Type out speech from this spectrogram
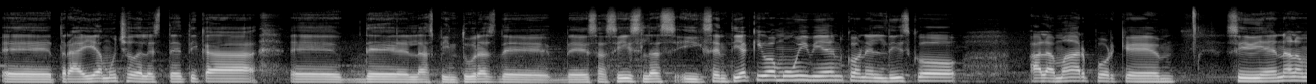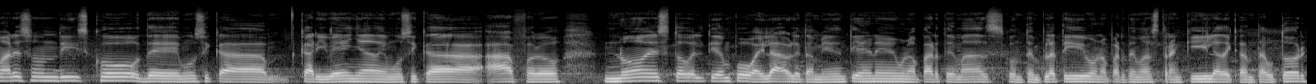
eh, traía mucho de la estética eh, de las pinturas de, de, esas islas y sentía que iba muy bien con el disco A la Mar porque si bien Alamar es un disco de música caribeña, de música afro, no es todo el tiempo bailable, también tiene una parte más contemplativa, una parte más tranquila de cantautor.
